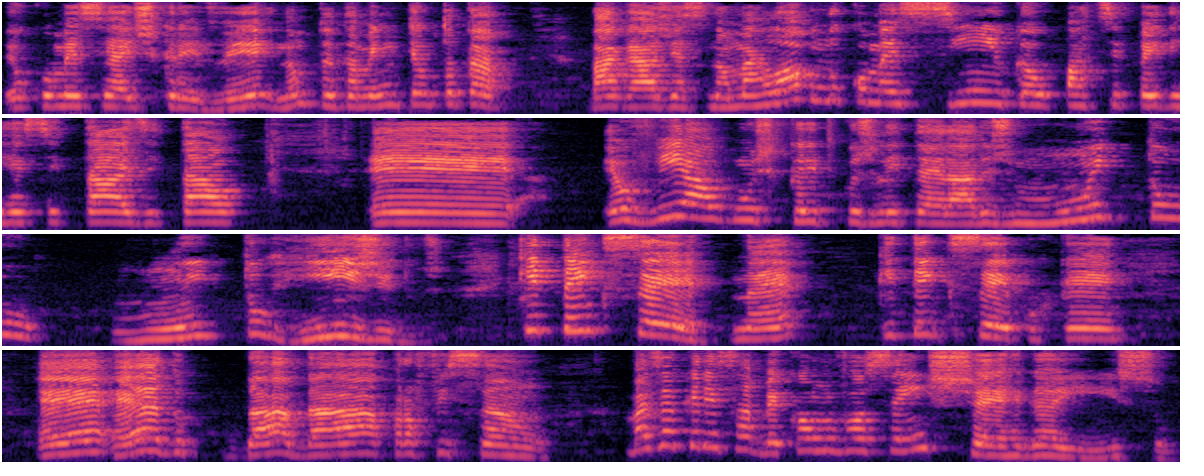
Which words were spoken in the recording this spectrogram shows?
eu comecei a escrever, não também não tenho tanta bagagem assim não, mas logo no comecinho que eu participei de recitais e tal, é, eu vi alguns críticos literários muito, muito rígidos, que tem que ser, né? Que tem que ser, porque é, é do, da, da profissão. Mas eu queria saber como você enxerga isso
